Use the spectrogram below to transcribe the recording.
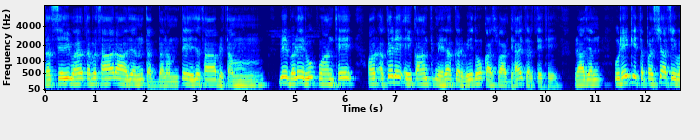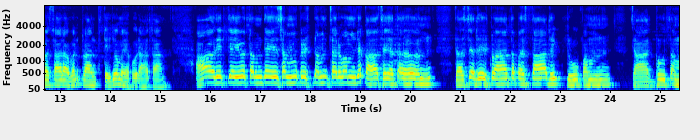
तस्व तपसा राजन तद्वनम तेजसावृतम वे बड़े रूपवान थे और अकेले एकांत में रहकर वेदों का स्वाध्याय करते थे। राजन, उन्हीं की तपस्या से वह सारा वन प्रांत तेजोमय हो रहा था। आदित्ययुतम देशम कृष्णम सर्व जकाशयत तस् दृष्ट्वा तपस्ताधिरूपम चाद्भूतम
